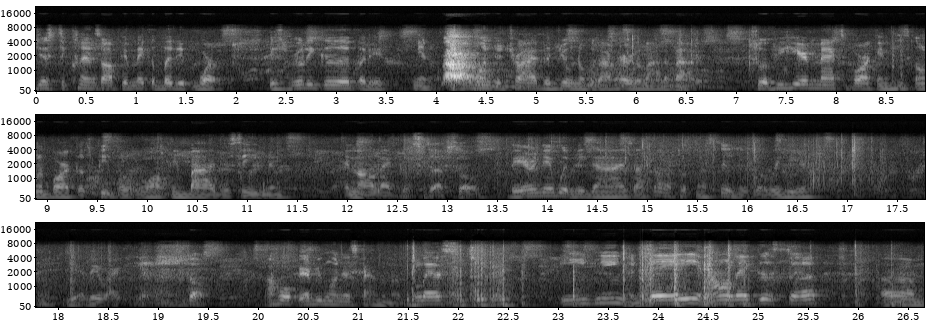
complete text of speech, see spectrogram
just to cleanse off your makeup, but it works. It's really good, but it, you know, I wanted to try the Juno because I've heard a lot about it. So if you hear Max barking, he's going to bark because people are walking by this evening and all that good stuff. So bear in there with me, guys. I thought I put my scissors over here. Yeah, they're right here. So I hope everyone is having a blessed evening, a day, and all that good stuff. Um,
